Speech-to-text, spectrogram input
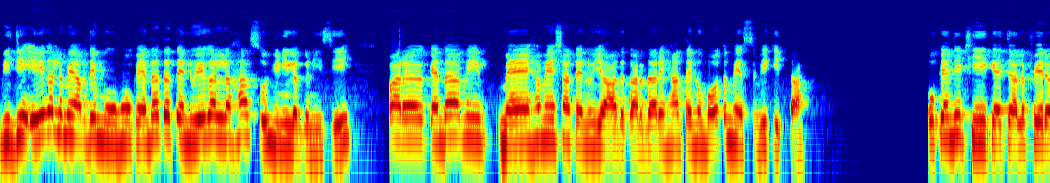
ਵੀ ਜੇ ਇਹ ਗੱਲ ਮੈਂ ਆਪਦੇ ਮੂੰਹੋਂ ਕਹਿੰਦਾ, ਤਾਂ ਤੈਨੂੰ ਇਹ ਗੱਲ ਹਾਸੋ ਹੀ ਨਹੀਂ ਲੱਗਣੀ ਸੀ। ਪਰ ਕਹਿੰਦਾ ਵੀ ਮੈਂ ਹਮੇਸ਼ਾ ਤੈਨੂੰ ਯਾਦ ਕਰਦਾ ਰਿਹਾ, ਤੈਨੂੰ ਬਹੁਤ ਮਿਸ ਵੀ ਕੀਤਾ। ਉਹ ਕਹਿੰਦੀ, ਠੀਕ ਹੈ, ਚੱਲ ਫਿਰ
